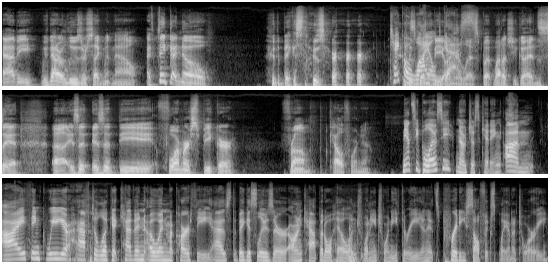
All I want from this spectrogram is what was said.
Abby, we've got our loser segment now. I think I know who the biggest loser. Take a is wild be guess. on your list, but why don't you go ahead and say it? Uh, is it is it the former speaker from California? Nancy Pelosi? No, just kidding. Um, I think we have to look at Kevin Owen McCarthy as the biggest loser on Capitol Hill in 2023, and it's pretty self-explanatory.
